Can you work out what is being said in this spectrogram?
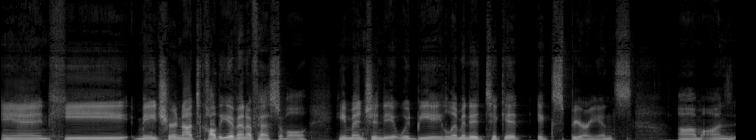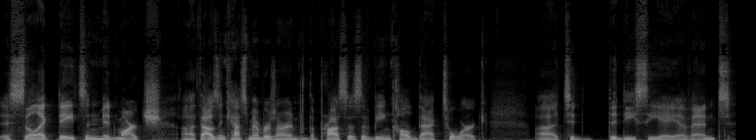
and he made sure not to call the event a festival. He mentioned it would be a limited ticket experience um, on select dates in mid March. A thousand cast members are in the process of being called back to work uh, to the DCA event.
